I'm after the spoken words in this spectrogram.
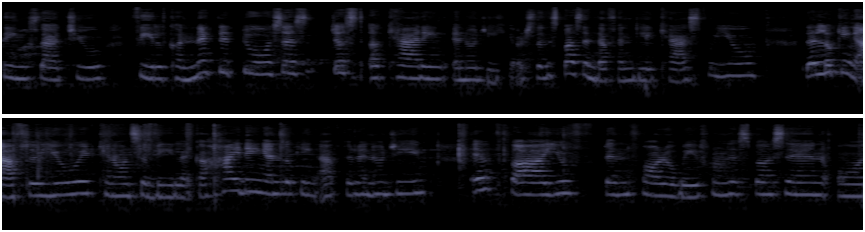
things that you feel connected to. So it's just a caring energy here. So this person definitely cares for you they're looking after you. It can also be like a hiding and looking after energy. If uh, you've been far away from this person or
